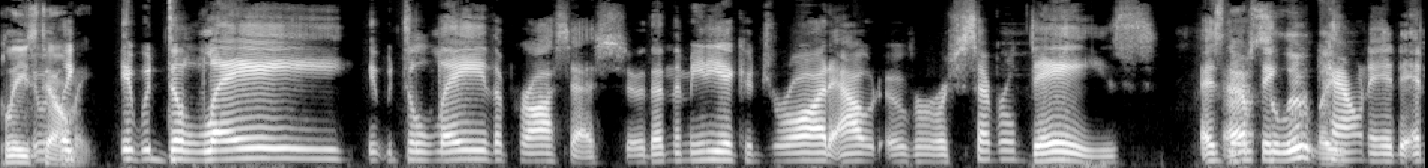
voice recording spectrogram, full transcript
Please It would, tell like, me. It would delay it would delay the process so then the media could draw it out over several days as those things were Absolutely. counted and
